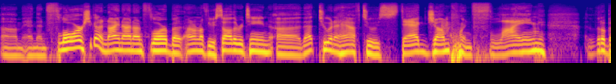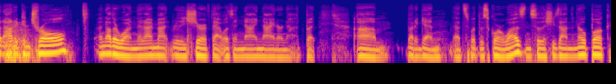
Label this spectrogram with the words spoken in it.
Um, and then floor, she got a 9 9 on floor, but I don't know if you saw the routine. Uh, that two and a half to stag jump when flying, a little bit out of control. Another one that I'm not really sure if that was a 9 9 or not. But um, but again, that's what the score was. And so she's on the notebook.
